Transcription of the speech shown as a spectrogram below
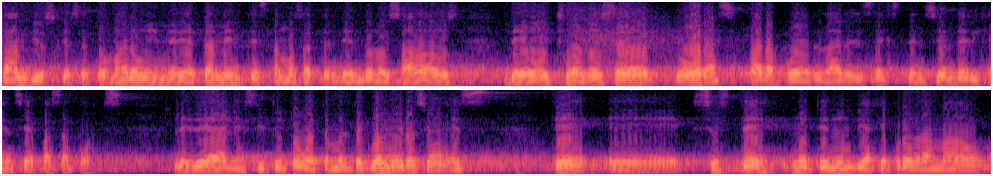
cambios que se tomaron inmediatamente. Estamos atendiendo los sábados de 8 a 12 horas para poder dar esa extensión de vigencia de pasaportes. La idea del Instituto Guatemalteco de Migración es que eh, si usted no tiene un viaje programado,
